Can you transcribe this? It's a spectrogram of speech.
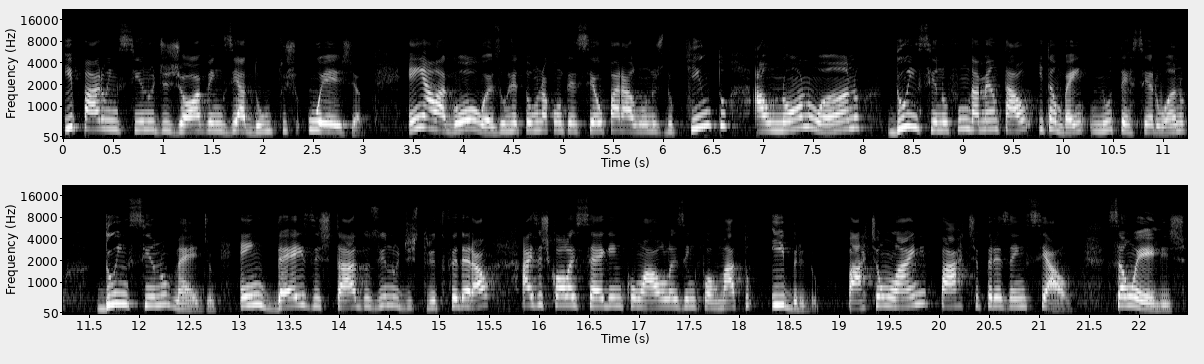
e para o ensino de jovens e adultos, o EJA. Em Alagoas, o retorno aconteceu para alunos do quinto ao nono ano do ensino fundamental e também no terceiro ano do ensino médio. Em 10 estados e no Distrito Federal, as escolas seguem com aulas em formato híbrido parte online, parte presencial. São eles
